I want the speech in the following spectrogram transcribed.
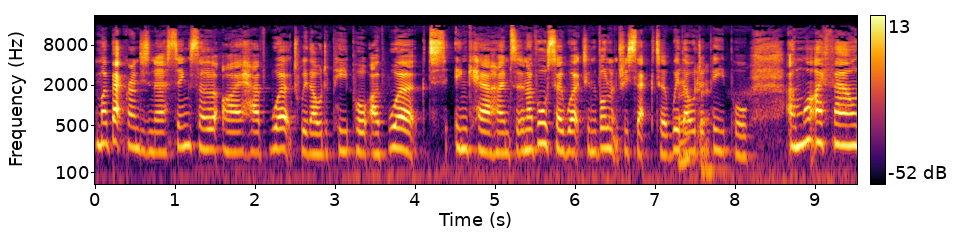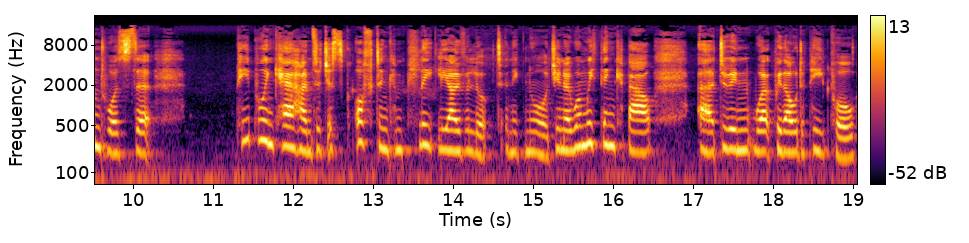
my background is nursing, so I have worked with older people. I've worked in care homes, and I've also worked in the voluntary sector with older people. And what I found was that people in care homes are just often completely overlooked and ignored. You know, when we think about uh, doing work with older people,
